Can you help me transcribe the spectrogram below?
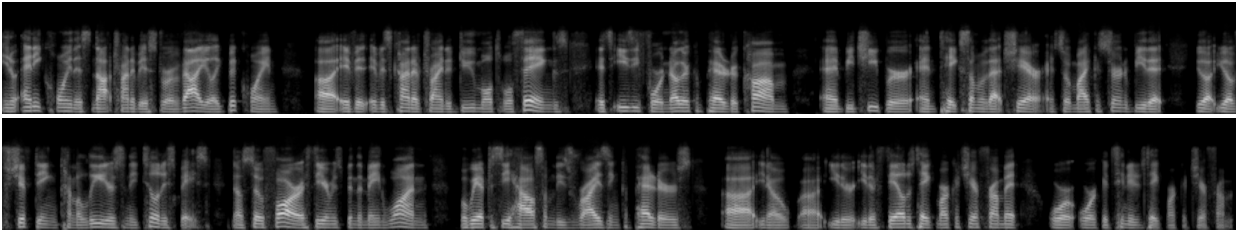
you know any coin that's not trying to be a store of value like Bitcoin, uh, if it if it's kind of trying to do multiple things, it's easy for another competitor to come and be cheaper and take some of that share. And so my concern would be that you have, you have shifting kind of leaders in the utility space. Now, so far, Ethereum has been the main one, but we have to see how some of these rising competitors, uh, you know, uh, either either fail to take market share from it or or continue to take market share from it.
